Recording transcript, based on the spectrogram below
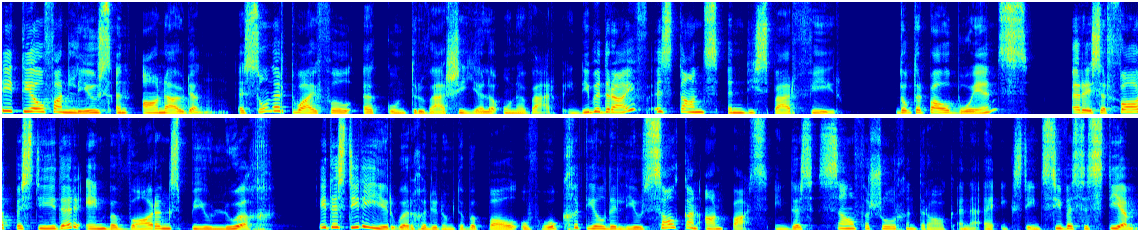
Die deel van leeu's in aanhouding is sonder twyfel 'n kontroversiële onderwerp en die bedryf is tans in die spervuur. Dr Paul Booyens, 'n reservaatbestuurder en bewaringsbioloog, het 'n studie hieroor gedoen om te bepaal of hokgedeelde leeu sal kan aanpas en dus selfversorgend raak in 'n ekstensiewe stelsel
